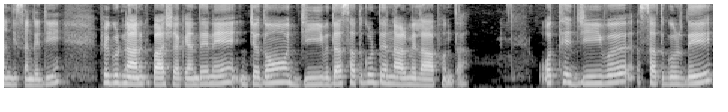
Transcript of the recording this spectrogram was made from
ਹਾਂਜੀ ਸੰਗਤ ਜੀ ਫਿਰ ਗੁਰੂ ਨਾਨਕ ਪਾਤਸ਼ਾਹ ਕਹਿੰਦੇ ਨੇ, ਜਦੋਂ ਜੀਵ ਦਾ ਸਤਗੁਰ ਦੇ ਨਾਲ ਮਿਲਾਪ ਹੁੰਦਾ, ਉੱਥੇ ਜੀਵ ਸਤਗੁਰ ਦੇ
